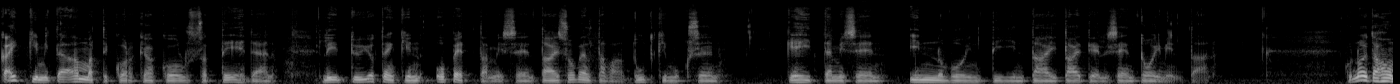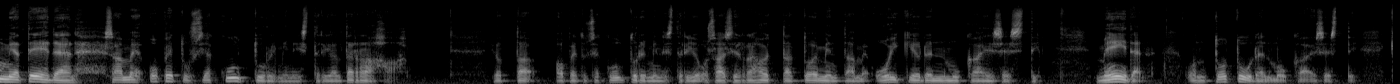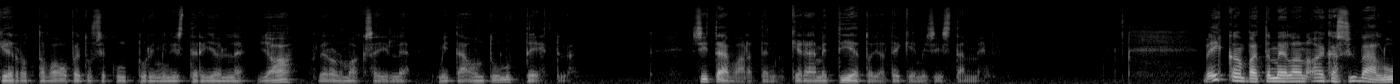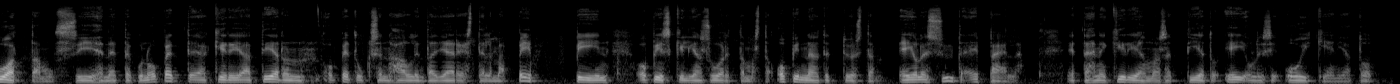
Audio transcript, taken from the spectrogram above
Kaikki, mitä ammattikorkeakoulussa tehdään, liittyy jotenkin opettamiseen tai soveltavaan tutkimukseen, kehittämiseen, innovointiin tai taiteelliseen toimintaan. Kun noita hommia tehdään, saamme opetus- ja kulttuuriministeriöltä rahaa. Jotta opetus- ja kulttuuriministeriö osaisi rahoittaa toimintaamme oikeudenmukaisesti, meidän on totuudenmukaisesti kerrottava opetus- ja kulttuuriministeriölle ja veronmaksajille, mitä on tullut tehtyä. Sitä varten keräämme tietoja tekemisistämme. Veikkaanpa, että meillä on aika syvä luottamus siihen, että kun opettaja kirjaa tiedon opetuksen hallintajärjestelmä PEPPiin opiskelijan suorittamasta opinnäytetyöstä, ei ole syytä epäillä, että hänen kirjaamansa tieto ei olisi oikein ja totta.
